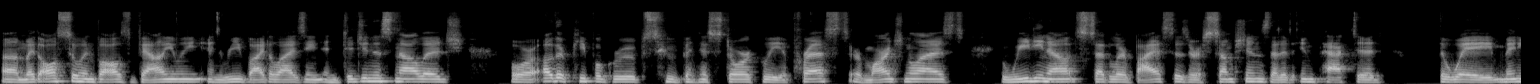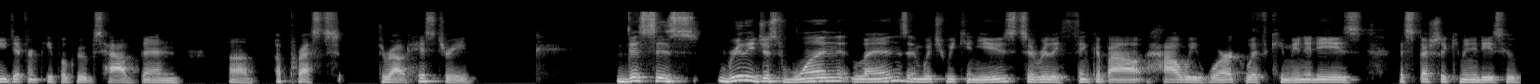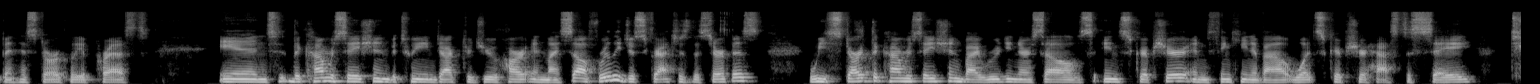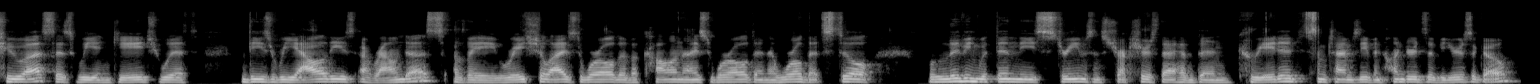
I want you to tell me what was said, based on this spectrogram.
Um, it also involves valuing and revitalizing indigenous knowledge or other people groups who've been historically oppressed or marginalized, weeding out settler biases or assumptions that have impacted the way many different people groups have been uh, oppressed throughout history this is really just one lens in which we can use to really think about how we work with communities, especially communities who've been historically oppressed. And the conversation between Dr. Drew Hart and myself really just scratches the surface. We start the conversation by rooting ourselves in scripture and thinking about what scripture has to say to us as we engage with these realities around us of a racialized world, of a colonized world, and a world that's still living within these streams and structures that have been created, sometimes even hundreds of years ago.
